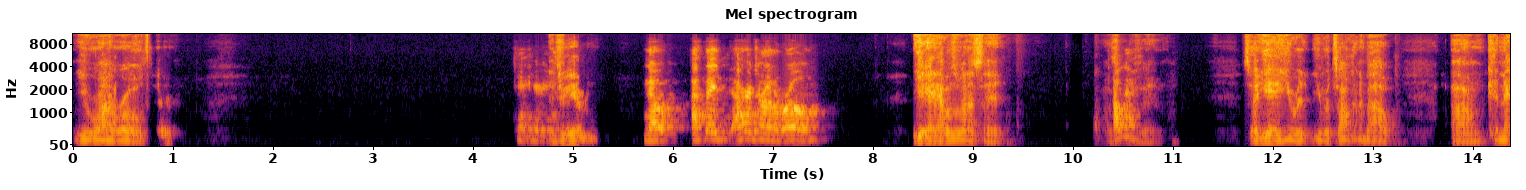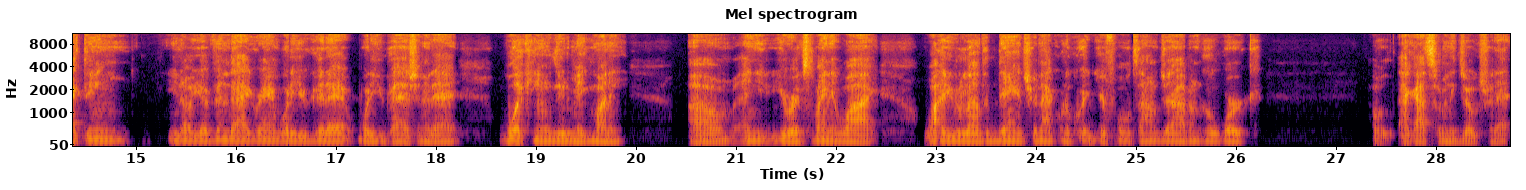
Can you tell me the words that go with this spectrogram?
You were on a roll. Too. Can't hear you. Did you hear me? Nope. I said I heard you're on a roll. Yeah, that was what I said. Okay. I said. So yeah, you were you were talking about um, connecting you know, your Venn diagram. What are you good at? What are you passionate at? What can you do to make money? Um, and you, you were explaining why why you love to dance. You're not going to quit your full time job and go work. Oh, I got so many jokes for that.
